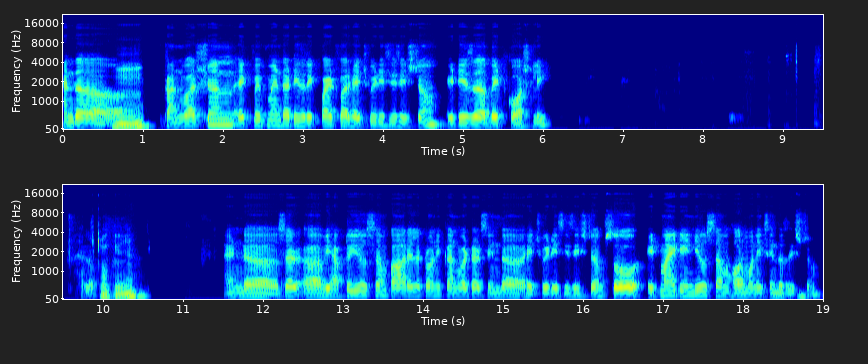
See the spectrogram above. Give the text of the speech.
and the Hmm. conversion equipment that is required for HVDC system it is a bit costly. Hello. Okay. And uh, sir, uh, we have to use some power electronic converters in the HVDC system, so it might induce some harmonics in the system.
